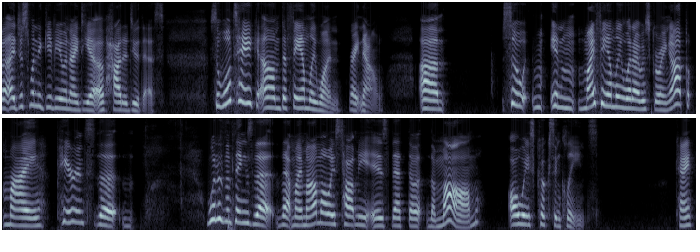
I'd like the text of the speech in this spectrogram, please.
but I just want to give you an idea of how to do this. So we'll take um, the family one right now. Um, so in my family when I was growing up, my parents the one of the things that that my mom always taught me is that the the mom always cooks and cleans. Okay?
